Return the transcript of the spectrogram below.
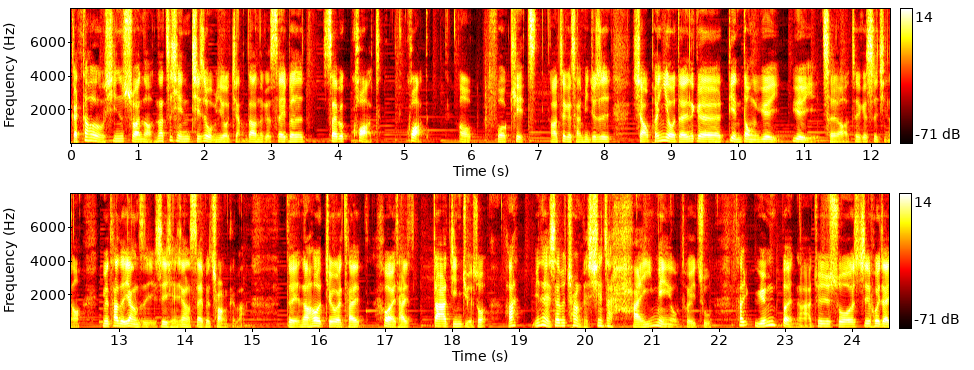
感到心酸哦。那之前其实我们有讲到那个 Cyber Cyber Quad Quad 哦，for kids 啊，这个产品就是小朋友的那个电动越越野车哦，这个事情哦，因为它的样子也是很像 Cybertruck 吧？对，然后结果才后来才大家惊觉说啊，原来 Cybertruck 现在还没有推出。它原本啊，就是说是会在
